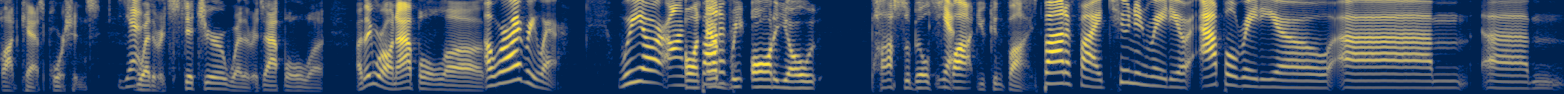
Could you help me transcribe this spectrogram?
podcast portions. Yes. Whether it's Stitcher, whether it's Apple. Uh, I think we're on Apple. Uh, Oh, we're everywhere. We are on, on Spotify. every audio possible Yeah. spot you can find. Spotify, TuneIn Radio, Apple Radio, um, um,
